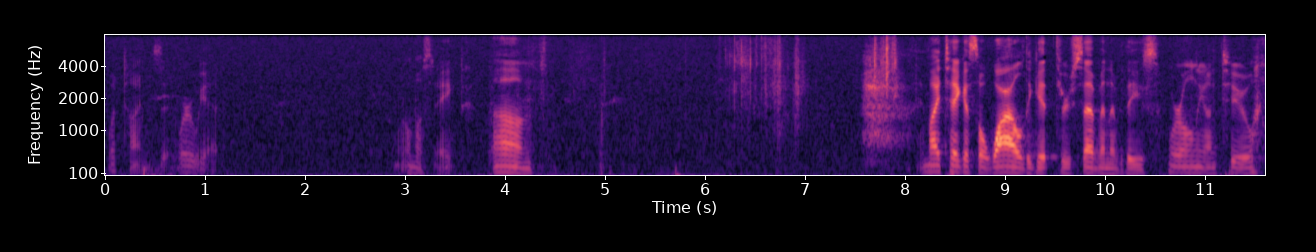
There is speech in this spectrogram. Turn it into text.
What time is it? Where are we at? We're almost eight. Um, it might take us a while to get through seven of these. We're only on two.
